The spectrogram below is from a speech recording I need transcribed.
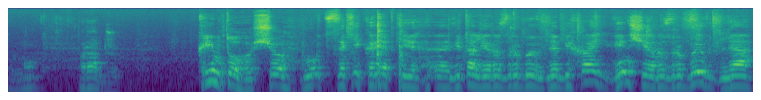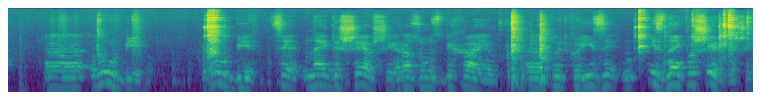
Тому раджу. Крім того, що ну, такі каретки е, Віталій розробив для Біхай, він ще розробив для е, Рубі. Рубі це найдешевший разом з Біхаєм е, плиткорізи із найпоширеніших.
